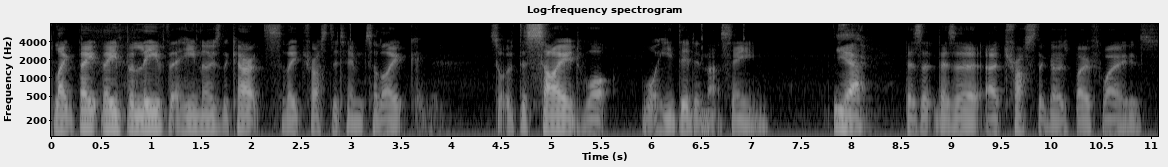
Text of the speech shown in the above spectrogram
Like they, they believe that he knows the character, so they trusted him to like sort of decide what what he did in that scene. Yeah, There's a there's a, a trust that goes both ways.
